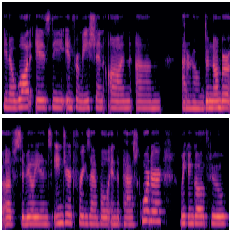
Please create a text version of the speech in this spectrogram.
you know, what is the information on, um, I don't know, the number of civilians injured, for example, in the past quarter, we can go through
